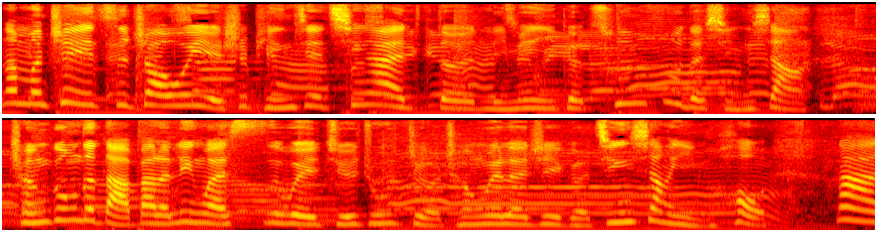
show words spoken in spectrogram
那么这一次赵薇也是凭借《亲爱的》里面一个村妇的形象，成功的打败了另外四位角逐者，成为了这个金像影后。那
